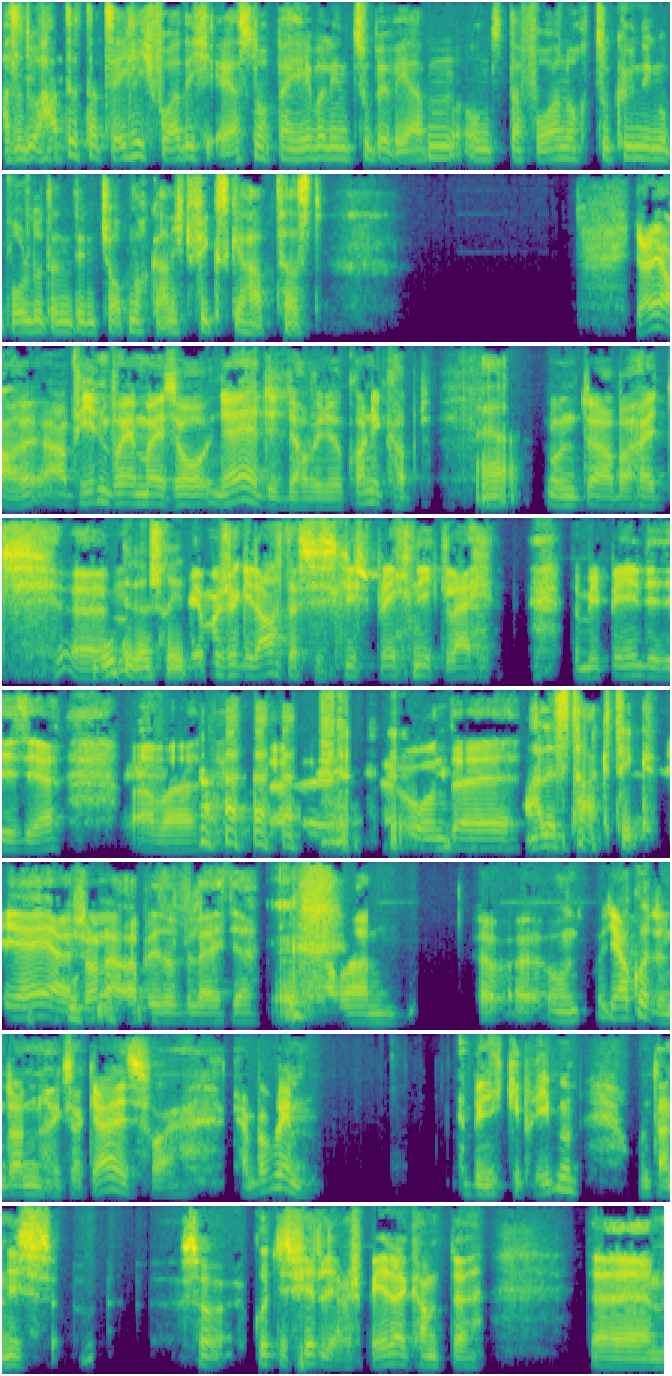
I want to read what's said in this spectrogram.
Also du hattest tatsächlich vor, dich erst noch bei Heberlin zu bewerben und davor noch zu kündigen, obwohl du dann den Job noch gar nicht fix gehabt hast. Ja, ja, auf jeden Fall mal so, ne, den habe ich noch gar nicht gehabt. Ja. Und aber halt, äh, Schritt. ich habe mir schon gedacht, dass das Gespräch nicht gleich damit beendet ist, ja. Aber äh, und äh, alles Taktik. Ja, ja, schon auch ein bisschen vielleicht, ja. Aber äh, und ja gut, und dann habe ich gesagt, ja, es war kein Problem. Dann bin ich geblieben und dann ist so ein gutes Vierteljahr später kam der, der,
